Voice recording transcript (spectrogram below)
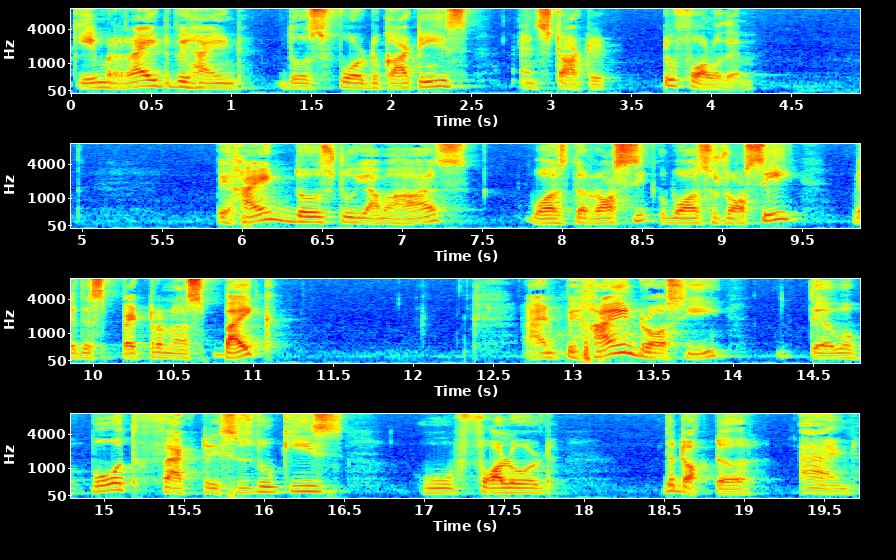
came right behind those four Ducatis and started to follow them. Behind those two Yamahas was the Rossi was Rossi with his Petronas bike, and behind Rossi there were both factory Suzuki's who followed the Doctor and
